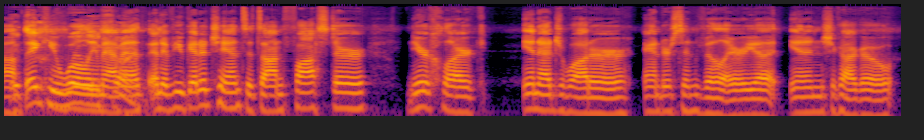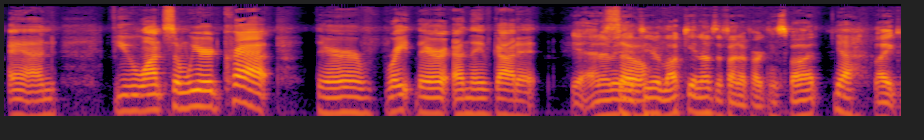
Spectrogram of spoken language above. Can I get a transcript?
uh, thank you woolly mammoth fun. and if you get a chance it's on foster near clark in edgewater andersonville area in chicago and if you want some weird crap they're right there and they've got it Yeah, and I mean So- if you're lucky enough to find a parking spot, yeah like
